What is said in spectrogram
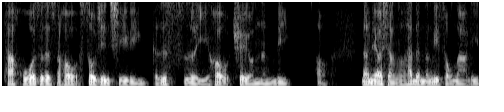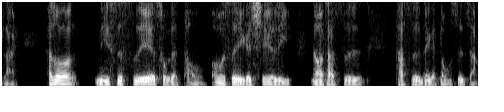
他活着的时候受尽欺凌，可是死了以后却有能力？好，那你要想说他的能力从哪里来？他说你是事业处的头，我是一个协理，然后他是他是那个董事长。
